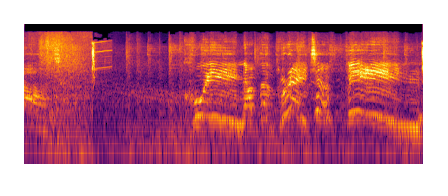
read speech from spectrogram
God! Queen of the greater fiends!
